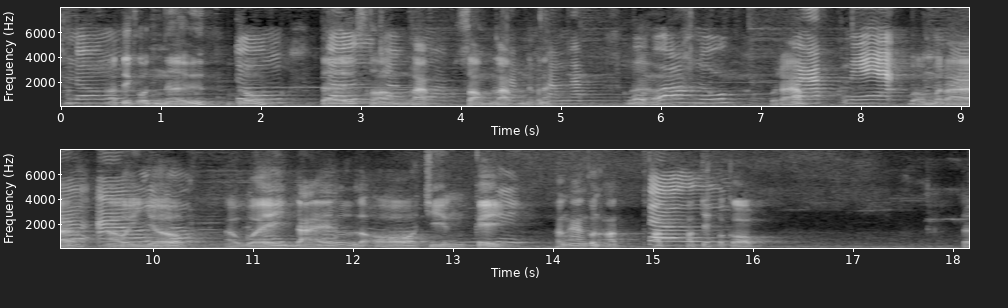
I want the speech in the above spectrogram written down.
ក្នុងអត់ទេកូននៅទ្រង់ទៅសំឡាប់សំឡាប់ណាកូនណាសំឡាប់បាទបុរសនោះប្រាប់អ្នកបំរើឲ្យយកអ្វីដែលល្អជាងគេផឹងអានកូនអត់អត់អត់ចេះប្រកបទៅ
